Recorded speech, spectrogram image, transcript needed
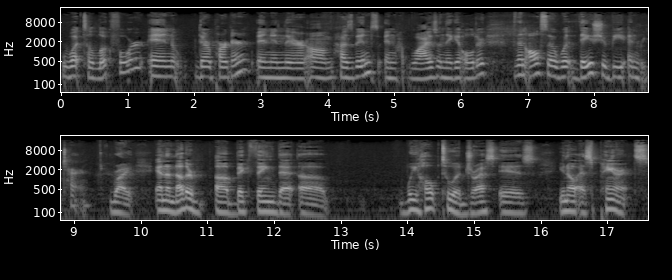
what to look for in their partner and in their um, husbands and wives when they get older, then also what they should be in return. Right. And another uh, big thing that uh, we hope to address is, you know, as parents,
